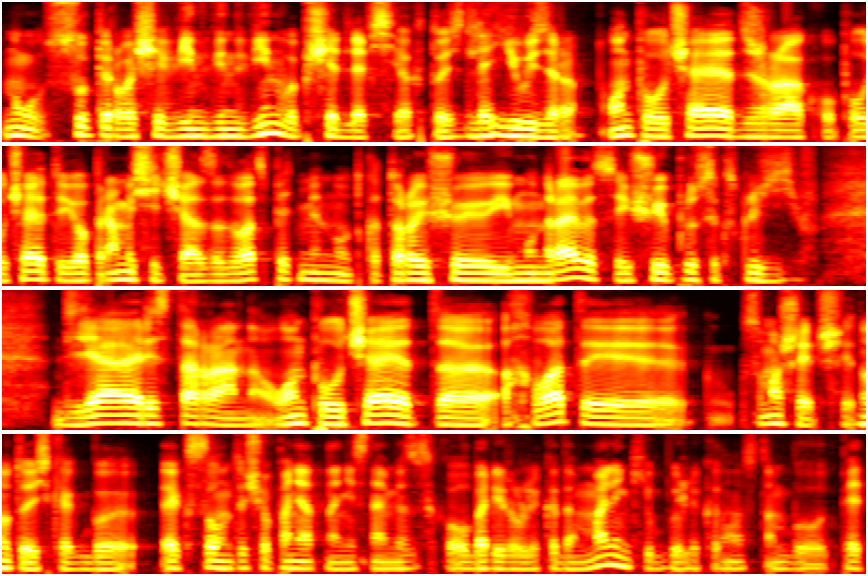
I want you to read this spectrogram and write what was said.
ну, супер вообще вин-вин-вин вообще для всех, то есть для юзера. Он получает жраку, получает ее прямо сейчас за 25 минут, которая еще ему нравится, еще и плюс эксклюзив. Для ресторана он получает э, охваты сумасшедшие, ну, то есть как бы Excellent еще, понятно, они с нами коллаборировали, когда маленькие были, когда у нас там было 5,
